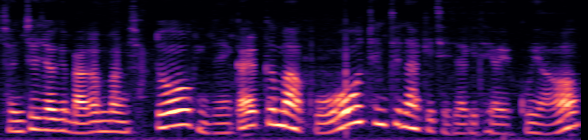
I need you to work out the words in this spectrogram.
전체적인 마감 방식도 굉장히 깔끔하고 튼튼하게 제작이 되어 있고요.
